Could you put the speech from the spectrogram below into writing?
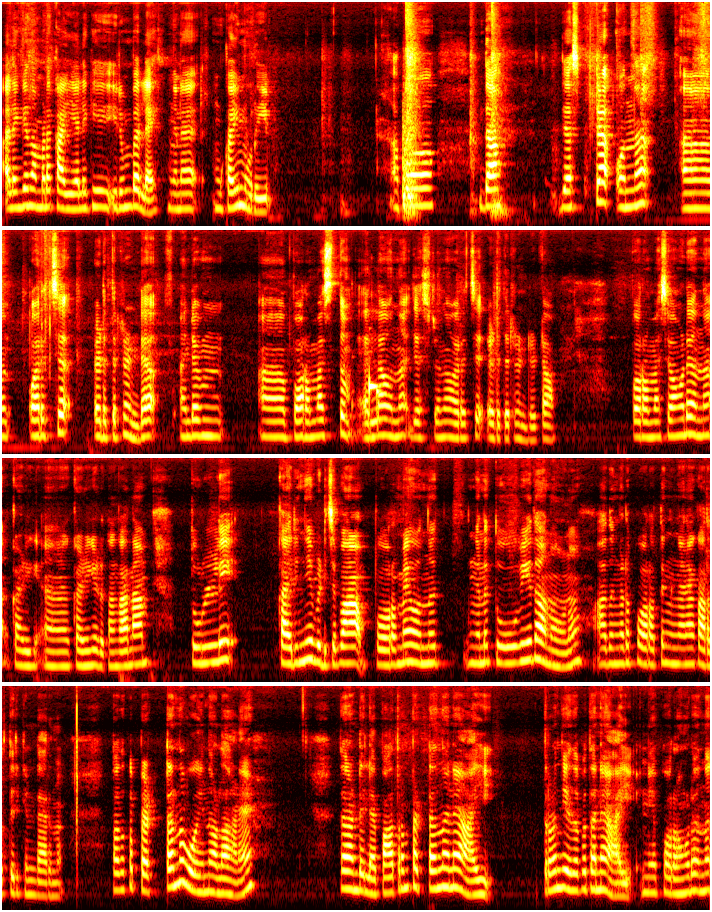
അല്ലെങ്കിൽ നമ്മുടെ കയ്യിലേക്ക് ഇരുമ്പല്ലേ ഇങ്ങനെ കൈ മുറിയും. അപ്പോൾ ഇതാ ജസ്റ്റ് ഒന്ന് ഉരച്ച് എടുത്തിട്ടുണ്ട്. അതിന്റെ പുറം വശത്തും എല്ലാം ഒന്ന് ജസ്റ്റ് ഒന്ന് ഉരച്ച് എടുത്തിട്ടുണ്ട് കേട്ടോ. പുറം വശവും കൂടെ ഒന്ന് കഴുകി കഴുകിയെടുക്കാം. കാരണം തുള്ളി കരിഞ്ഞ് പിടിച്ചപ്പോൾ ആ പുറമേ ഒന്ന് ഇങ്ങനെ തൂവിയതാന്ന് തോന്നുന്നു. അതും പുറത്ത് ഇങ്ങനെ കറുത്തിരിക്കുന്നുണ്ടായിരുന്നു. അപ്പോൾ അതൊക്കെ പെട്ടെന്ന് പോയി എന്നുള്ളതാണേ. ഇത് കണ്ടില്ലേ? പാത്രം പെട്ടെന്ന് തന്നെ ആയി. ഇത്രയും ചെയ്തപ്പോൾ തന്നെ ആയി. ഇനി പുറം കൂടെ ഒന്ന്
